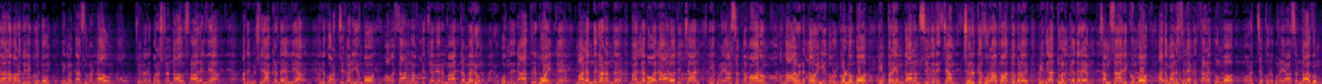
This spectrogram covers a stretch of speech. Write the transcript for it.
താല പറഞ്ഞിരിക്കുന്നു. നിങ്ങൾക്ക് അസുഖം ഉണ്ടാവും. ചെറിയൊരു പ്രശ്നം ഉണ്ടാവും സാറില്ല. അത് വിഷയാക്കേണ്ടതില്ല. ഇത് കുറച്ച് കഴിയുമ്പോൾ അവസാനം നമുക്ക് ചെറിയൊരു മാറ്റം വരും. ഒന്ന് രാത്രി പോയിട്ട് മലന്ന് കടന്ന് നല്ലപോലെ ആലോചിച്ചാൽ ഈ പ്രയാസമൊക്കെ മാറും. അള്ളാഹുവിന്റെ തൗഹീദ് ഉൾക്കൊള്ളുമ്പോ ഇത്രയും കാലം സ്വീകരിച്ച ചുരുക്ക ഖുറാഫാത്തുകൾ വിദ്യാർത്ഥികൾക്കെതിരെ സംസാരിക്കുമ്പോൾ അത് മനസ്സിലേക്ക് തറക്കുമ്പോൾ കുറച്ചൊക്കെ ഒരു പ്രയാസം ഉണ്ടാകും.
